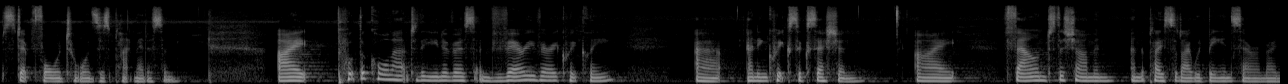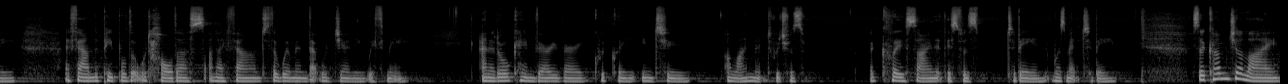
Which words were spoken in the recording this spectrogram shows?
step forward towards this plant medicine. I put the call out to the universe, and very, very quickly uh, and in quick succession, I found the shaman and the place that I would be in ceremony. I found the people that would hold us, and I found the women that would journey with me. And it all came very, very quickly into alignment, which was a clear sign that this was to be and was meant to be. So, come July,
